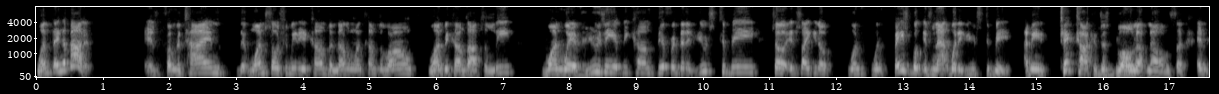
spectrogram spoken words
one thing about it is from the time that one social media comes, another one comes along, one becomes obsolete, one way of using it becomes different than it used to be. So it's like, you know, when when Facebook is not what it used to be. I mean, TikTok has just blown up now all of a sudden. And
